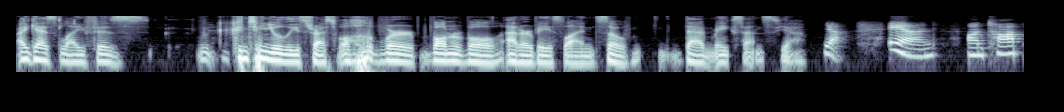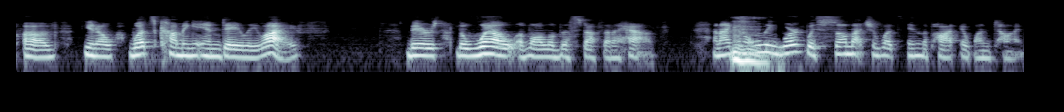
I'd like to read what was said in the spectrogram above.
I guess life is continually stressful. We're vulnerable at our baseline. So that makes sense. Yeah. Yeah. And on top of, you know, what's coming in daily life, there's the well of all of the stuff that I have. And I can mm-hmm. only work with so much of what's in the pot at one time.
